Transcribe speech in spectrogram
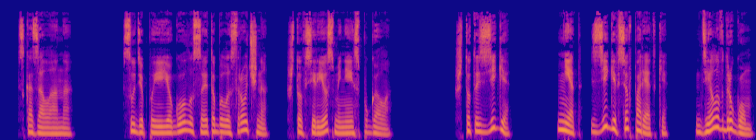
— сказала она. Судя по ее голосу, это было срочно, что всерьез меня испугало. «Что-то с Зиги?» «Нет, с Зиги все в порядке. Дело в другом».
